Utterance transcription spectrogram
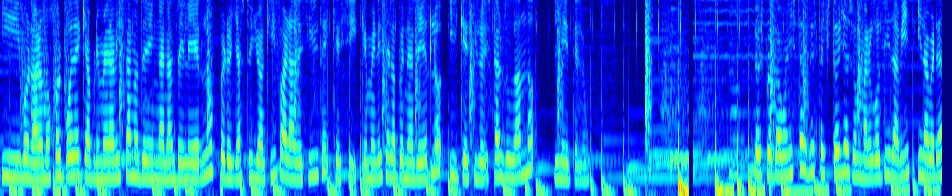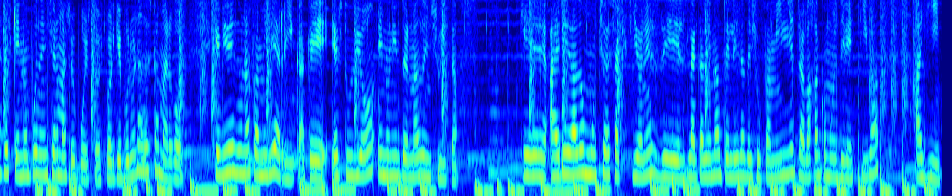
Y bueno, a lo mejor puede que a primera vista no te den ganas de leerlo, pero ya estoy yo aquí para decirte que sí, que merece la pena leerlo y que si lo estás dudando, léetelo. Los protagonistas de esta historia son Margot y David y la verdad es que no pueden ser más opuestos, porque por un lado está Margot, que viene de una familia rica, que estudió en un internado en Suiza que ha heredado muchas acciones de la cadena hotelera de su familia, trabaja como directiva allí,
